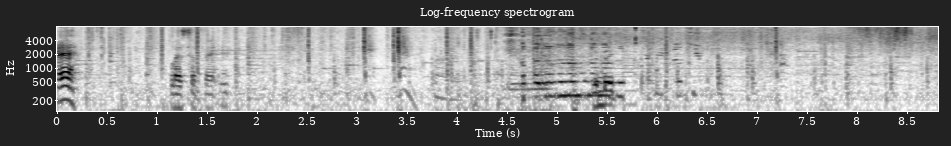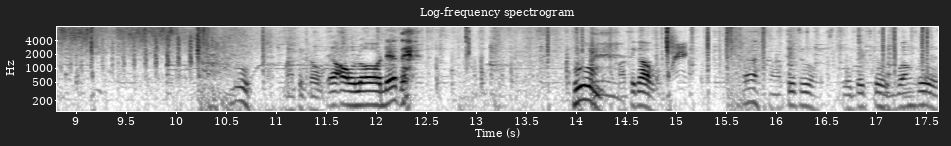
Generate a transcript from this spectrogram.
Eh. Pleset eh. Uh, mati kau. Ya Allah, Dad. Boom, mati kau. Ah, mati tuh. Bebek tuh, buang tuh.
